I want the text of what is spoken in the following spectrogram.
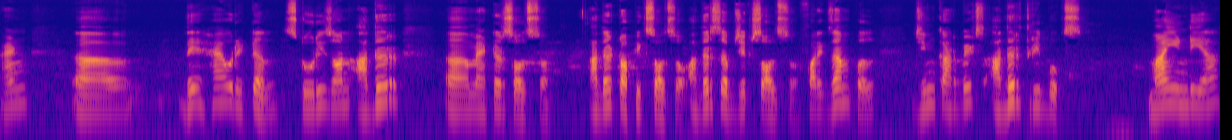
And uh, they have written stories on other uh, matters also other topics also other subjects also. For example jim corbett's other three books my india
